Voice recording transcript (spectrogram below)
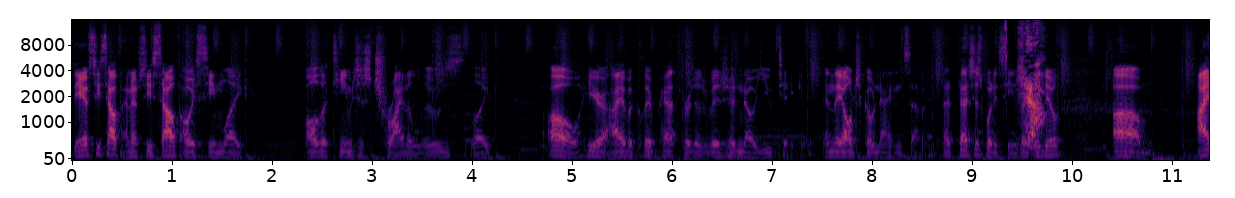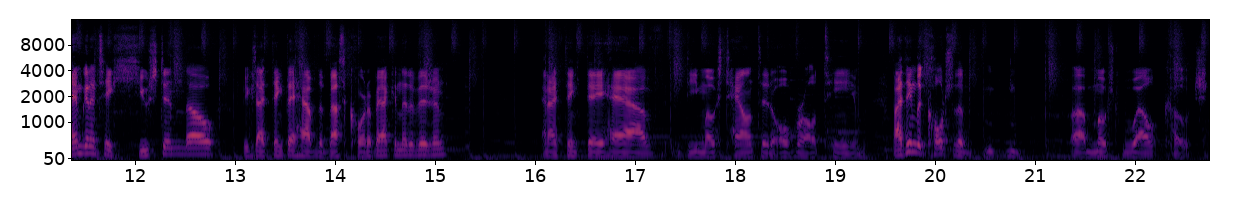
the AFC South, and NFC South always seem like all the teams just try to lose. Like, oh, here I have a clear path for the division. No, you take it, and they all just go nine and seven. That, that's just what it seems like they do. Um, I am gonna take Houston though because I think they have the best quarterback in the division, and I think they have the most talented overall team. But I think the Colts are the m- m- uh, most well coached.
